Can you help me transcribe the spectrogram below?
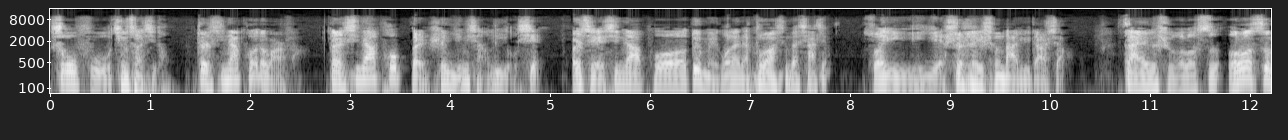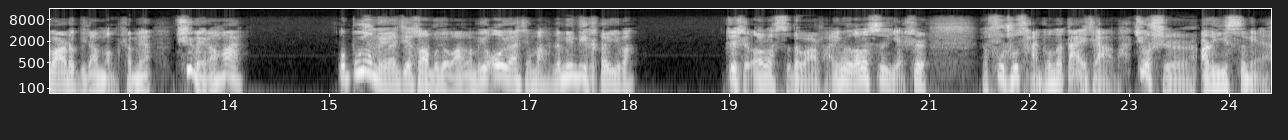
收付清算系统，这是新加坡的玩法。但是新加坡本身影响力有限，而且新加坡对美国来讲重要性在下降。所以也是雷声大雨点小，再一个是俄罗斯，俄罗斯玩的比较猛，什么呀？去美元化呀，我不用美元结算不就完了吗？用欧元行吧？人民币可以吧？这是俄罗斯的玩法，因为俄罗斯也是付出惨重的代价吧？就是二零一四年，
